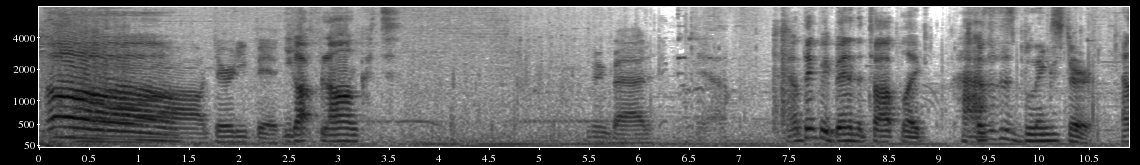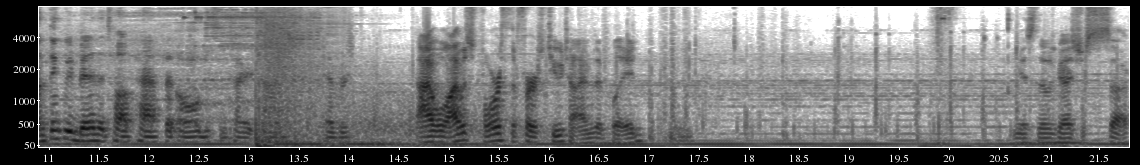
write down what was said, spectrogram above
Oh! Oh, dirty bitch. You got flunked. I'm doing bad. Yeah. I don't think we've been in the top, like, half. Because of this blinkster. I don't think we've been in the top half at all this entire time. Ever. I well, I was fourth the first two times I played. I guess those guys just suck.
